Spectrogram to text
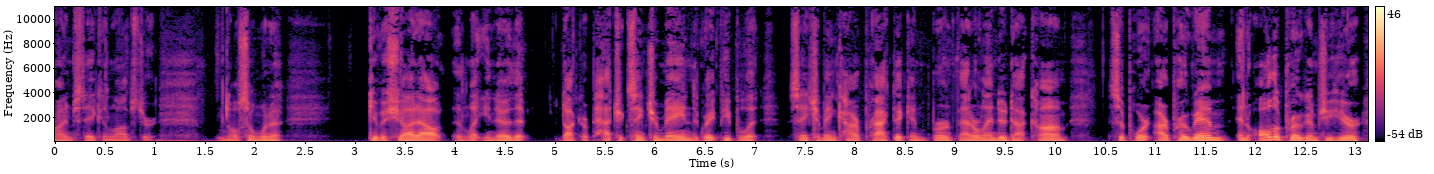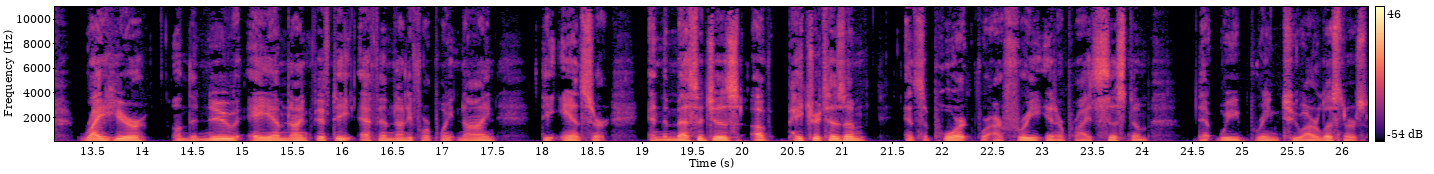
Prime Steak and Lobster. And also want to give a shout out and let you know that Dr. Patrick St. Germain, the great people at St. Germain Chiropractic and BurnFatOrlando.com support our program and all the programs you hear right here on the new AM 950, FM 94.9, The Answer, and the messages of patriotism and support for our free enterprise system that we bring to our listeners.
